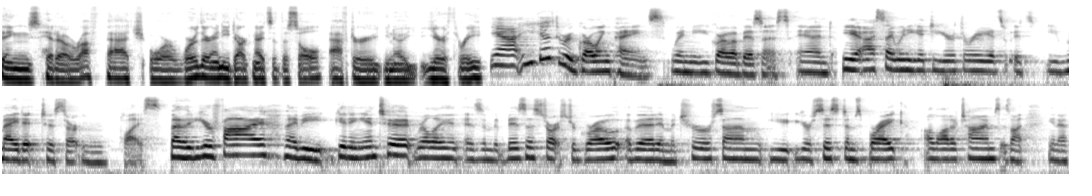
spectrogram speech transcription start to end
things hit a rough patch or were there any dark nights of the soul after you know year three? Yeah you go through growing pains when you grow a business. And yeah i say when you get to year three it's it's you've made it to a certain place. By year five maybe getting into it really as a business starts to grow a bit and mature some you, your systems break a lot of times. It's like you know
